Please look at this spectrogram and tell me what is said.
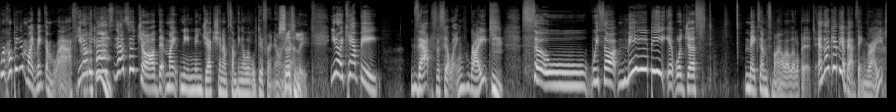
We're hoping it might make them laugh, you know, because hmm. that's a job that might need an injection of something a little different now and again. Certainly. You know, it can't be that fulfilling, right? Mm. So we thought maybe it will just make them smile a little bit. And that can't be a bad thing, right?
